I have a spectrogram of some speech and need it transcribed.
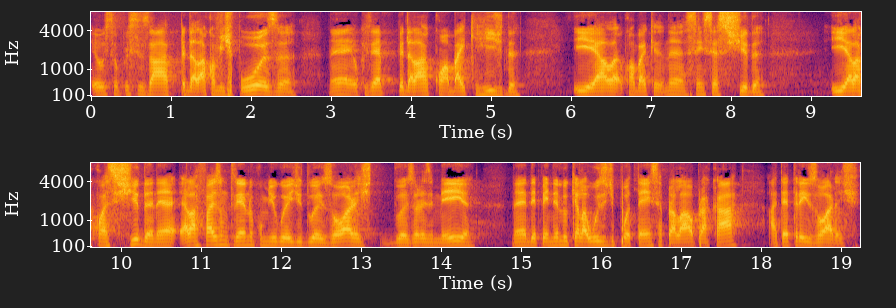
eu se eu precisar pedalar com a minha esposa, né, eu quiser pedalar com a bike rígida e ela com a bike, né, sem ser assistida, e ela com assistida, né? Ela faz um treino comigo aí de duas horas, duas horas e meia, né? Dependendo do que ela use de potência para lá ou para cá, até três horas.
